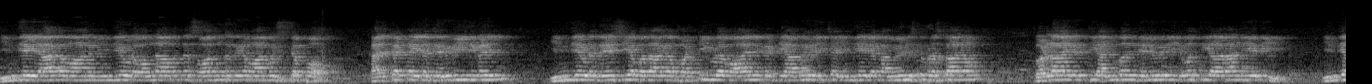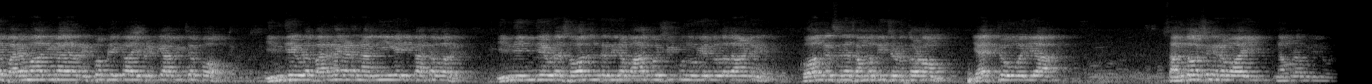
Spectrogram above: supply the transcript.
ഇന്ത്യയിലാകമാനം ഇന്ത്യയുടെ ഒന്നാമത്തെ സ്വാതന്ത്ര്യ ദിനം ആഘോഷിച്ചപ്പോ കൽക്കട്ടയിലെ തെരുവീതികളിൽ ഇന്ത്യയുടെ ദേശീയ പതാക പട്ടിയുടെ വാലിൽ കെട്ടി അപഹരിച്ച ഇന്ത്യയിലെ കമ്മ്യൂണിസ്റ്റ് പ്രസ്ഥാനം തൊള്ളായിരത്തി അൻപത് ജനുവരി ഇരുപത്തിയാറാം തീയതി ഇന്ത്യ പരമാധികാര റിപ്പബ്ലിക്കായി പ്രഖ്യാപിച്ചപ്പോ ഇന്ത്യയുടെ ഭരണഘടന അംഗീകരിക്കാത്തവർ ഇന്ന് ഇന്ത്യയുടെ സ്വാതന്ത്ര്യ ദിനം ആഘോഷിക്കുന്നു എന്നുള്ളതാണ് കോൺഗ്രസിനെ സംബന്ധിച്ചിടത്തോളം ഏറ്റവും വലിയ സന്തോഷകരമായി നമ്മുടെ മുന്നിലുള്ളത്.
